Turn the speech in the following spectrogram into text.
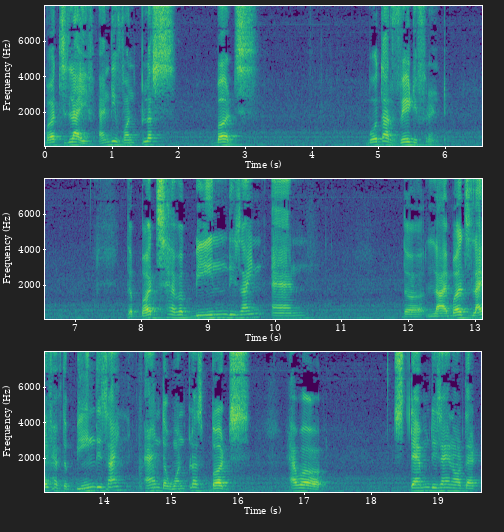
buds live and the oneplus buds both are way different the buds have a bean design and the li- buds live have the bean design and the oneplus buds have a stem design or that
